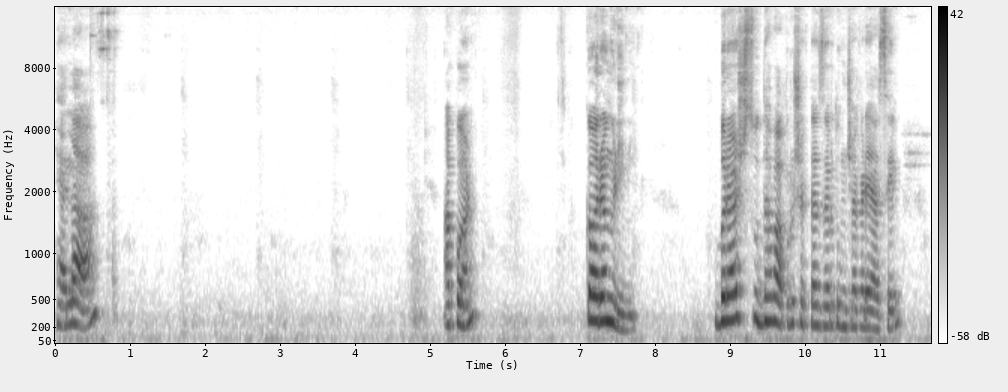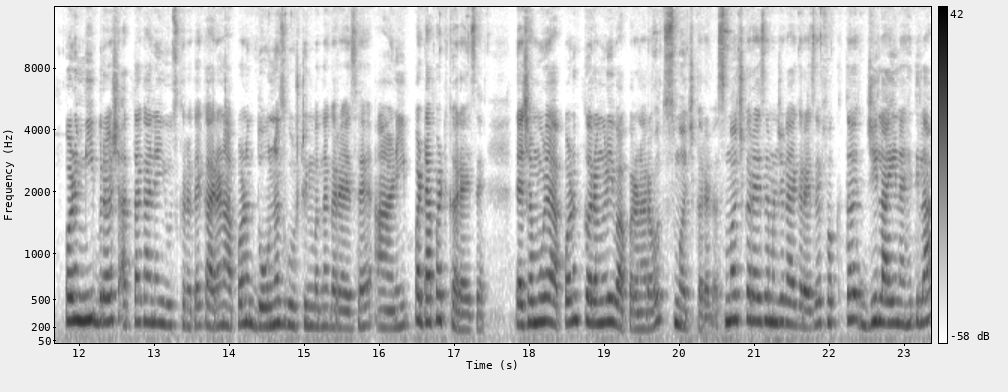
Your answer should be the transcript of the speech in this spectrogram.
ह्याला आपण करंगडीने ब्रशसुद्धा वापरू शकता जर तुमच्याकडे असेल. पण मी ब्रश आत्ता का नाही यूज करत आहे? कारण आपण दोनच गोष्टींमधनं करायचं आहे आणि पटापट करायचं आहे. त्याच्यामुळे आपण करंगळी वापरणार आहोत स्मच करायला. स्मच करायचं म्हणजे काय करायचं आहे? फक्त जी लाईन आहे तिला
